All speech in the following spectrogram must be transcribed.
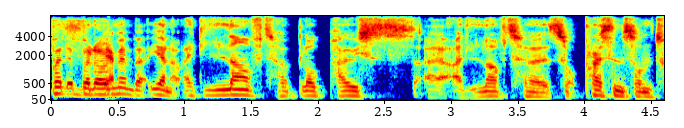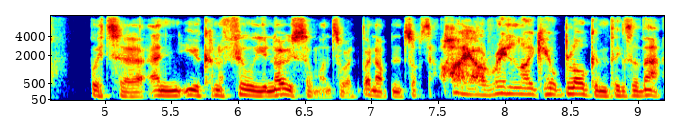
But but I remember, you know, I loved her blog posts. Uh, I loved her sort of presence on Twitter, and you kind of feel you know someone. So I went up and sort of said, "Hi, I really like your blog" and things like that.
